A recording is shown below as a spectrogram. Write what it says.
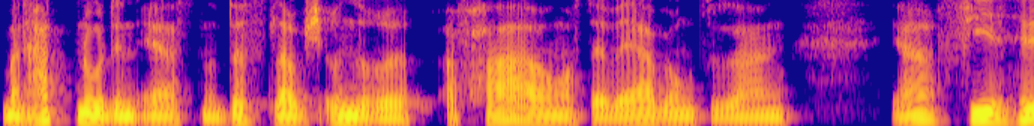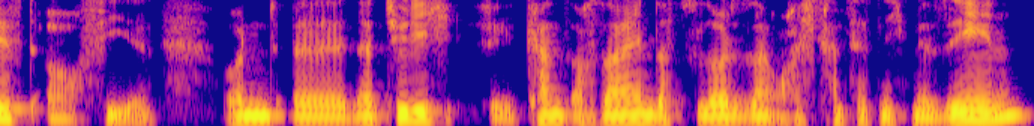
man hat nur den ersten. Und das ist, glaube ich, unsere Erfahrung aus der Werbung, zu sagen, ja, viel hilft auch viel. Und äh, natürlich kann es auch sein, dass die Leute sagen, oh, ich kann es jetzt nicht mehr sehen.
